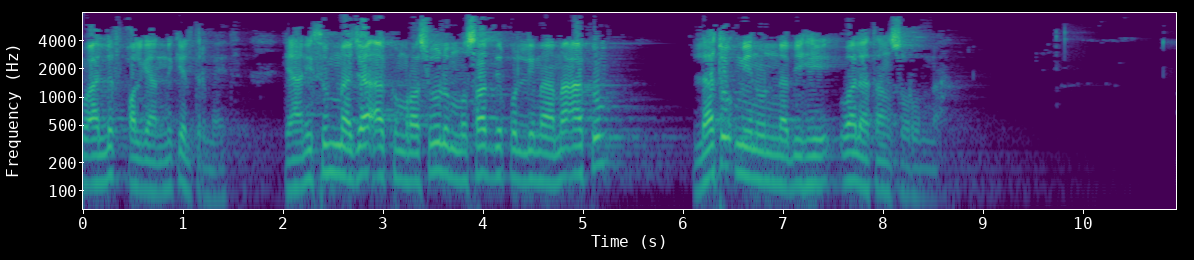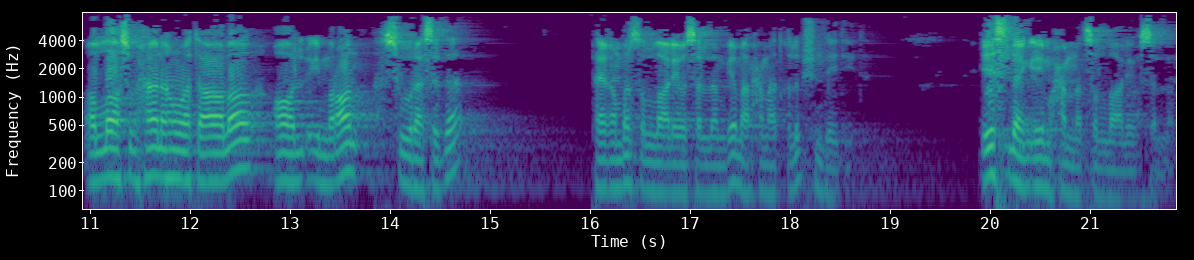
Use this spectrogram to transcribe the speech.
muallif qolganini keltirmaydi. Ya'ni summa jaakum rasulun musaddiqun lima ma'akum la tu'minunna bihi va la tansurunna. Alloh subhanahu va taolo ol imron surasida payg'ambar sollallohu alayhi vasallamga marhamat qilib shunday deydi. Eslang ey muhammad sollallohu alayhi vasallam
